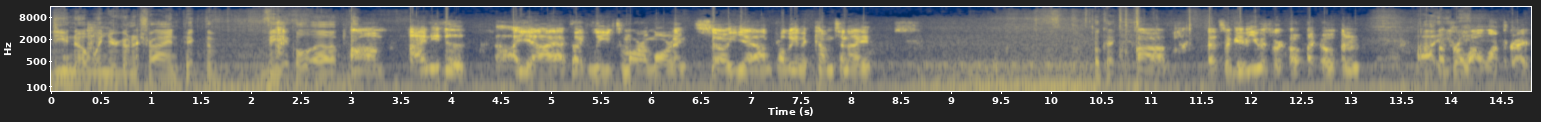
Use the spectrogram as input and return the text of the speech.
Do you know when you're going to try and pick the vehicle up? Um, I need to. Uh, yeah, I have to like leave tomorrow morning, so yeah, I'm probably gonna come tonight. Okay. Um, that's okay. You guys were like open Uh, for a while longer, right?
